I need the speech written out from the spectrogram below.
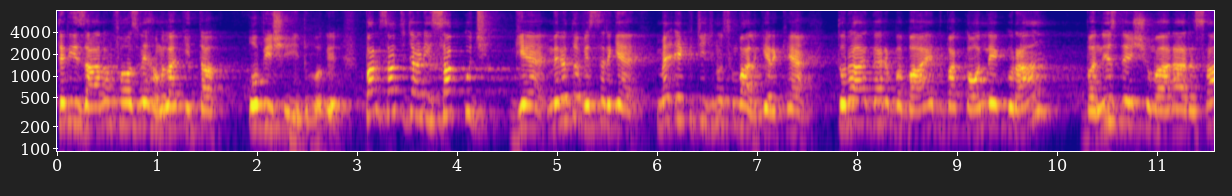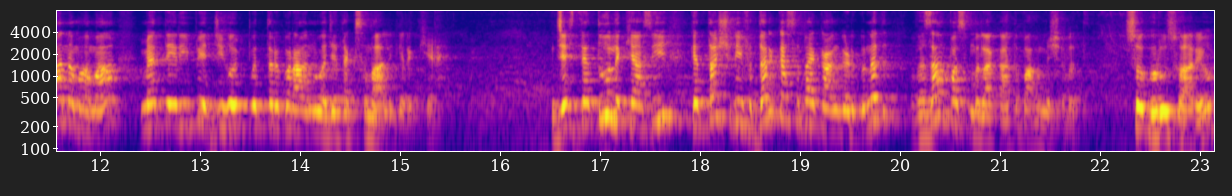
ਤੇਰੀ ਜ਼ਾਲਮ ਫੌਜ ਨੇ ਹਮਲਾ ਕੀਤਾ, ਉਹ ਵੀ ਸ਼ਹੀਦ ਹੋ ਗਏ। ਪਰ ਸੱਚ ਜਾਣੀ ਸਭ ਕੁਝ ਗਿਆ ਮੇਰੇ ਤੋਂ ਵਿਸਰ ਗਿਆ ਮੈਂ ਇੱਕ ਚੀਜ਼ ਨੂੰ ਸੰਭਾਲ ਕੇ ਰੱਖਿਆ ਤੁਰਾ ਅਗਰ ਬਬਾਇਦ ਬਕੌਲੇ ਕੁਰਾਨ, ਬਨਿਸ ਦੇ ਸ਼ੁਮਾਰਾ ਰਸਾਨ ਮਹਮਾ ਮੈਂ ਤੇਰੀ ਭੇਜੀ ਹੋਈ ਪਵਿੱਤਰ ਕੁਰਾਨ ਨੂੰ ਅਜੇ ਤੱਕ ਸੰਭਾਲ ਕੇ ਰੱਖਿਆ ਜਿਸ ਤੇ ਤੂੰ ਲਿਖਿਆ ਸੀ ਕਿ ਤਸ਼ਰੀਫ ਦਰ ਕਸਬੈ ਕਾਂਗੜ ਕੁਨਦ, ਵਜ਼ਾ ਪਸ ਮੁਲਾਕਾਤ ਬਾਹ ਮਿਸ਼ਵਤ ਸੋ ਗੁਰੂ ਸਵਾਰਿਓ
